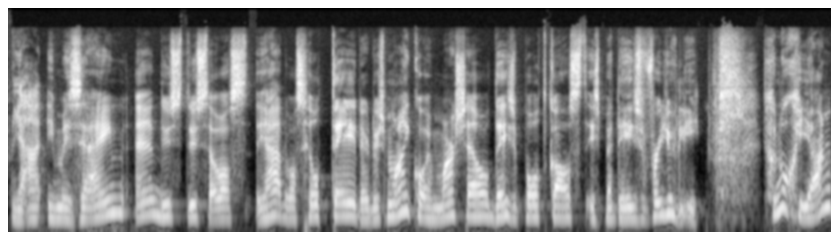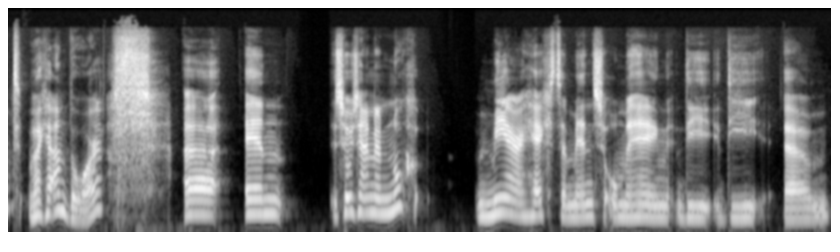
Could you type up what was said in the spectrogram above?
ja, in mijn zijn. Hè? Dus, dus dat, was, ja, dat was heel teder. Dus Michael en Marcel, deze podcast is bij deze voor jullie. Genoeg gejankt, we gaan door. Uh, en zo zijn er nog meer hechte mensen om me heen die, die um,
